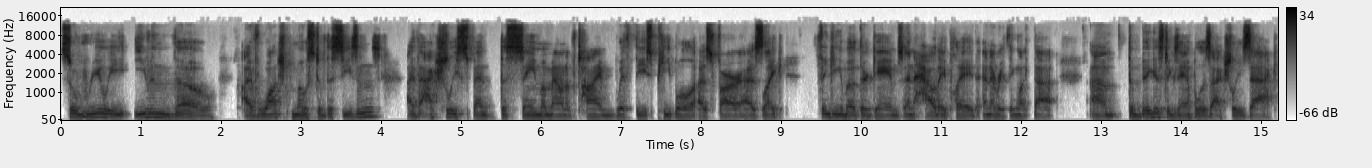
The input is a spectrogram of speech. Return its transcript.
So really even though I've watched most of the seasons, I've actually spent the same amount of time with these people as far as like thinking about their games and how they played and everything like that. Um, the biggest example is actually Zach.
